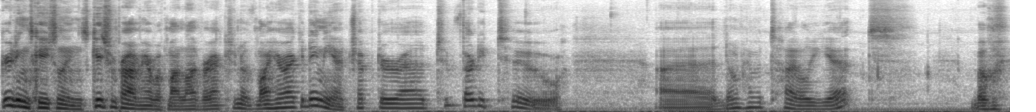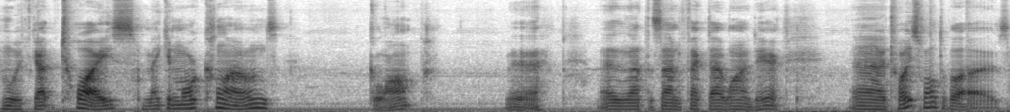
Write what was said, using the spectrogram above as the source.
Greetings, Keechlings. Keech Prime here with my live reaction of My Hero Academia, Chapter uh, 232. I don't have a title yet, but we've got Twice, making more clones. Glomp. Yeah, that's not the sound effect I wanted to hear. Uh, twice multiplies.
